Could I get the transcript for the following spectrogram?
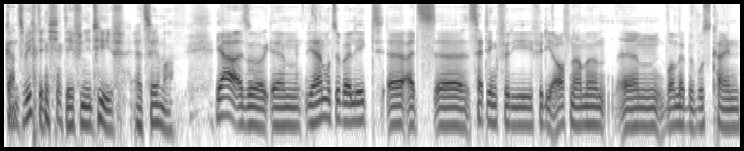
Ganz wichtig, definitiv. Erzähl mal. Ja, also ähm, wir haben uns überlegt, äh, als äh, Setting für die, für die Aufnahme ähm, wollen wir bewusst kein,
